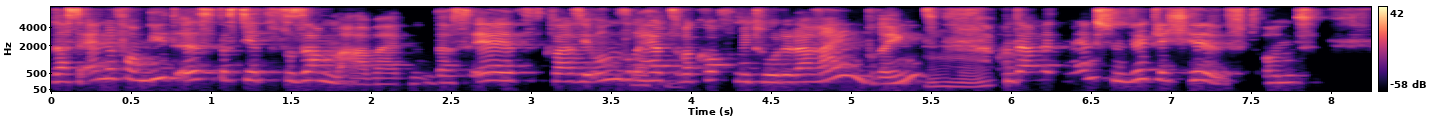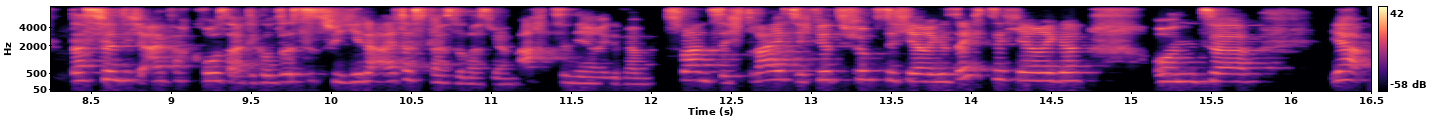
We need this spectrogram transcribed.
das Ende vom Lied ist, dass die jetzt zusammenarbeiten, dass er jetzt quasi unsere Herz-über-Kopf-Methode da reinbringt mhm. und damit Menschen wirklich hilft. Und das finde ich einfach großartig. Und so ist es für jede Altersklasse was. Wir haben 18-Jährige, wir haben 20, 30, 40, 50-Jährige, 60-Jährige. Und äh, ja,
